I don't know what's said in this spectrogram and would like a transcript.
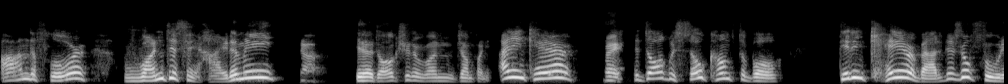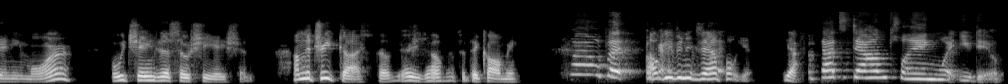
on the floor, run to say hi to me. Yeah. Yeah, dog should have run jump on you. I didn't care. Right. The dog was so comfortable, didn't care about it. There's no food anymore. But we changed the association. I'm the treat guy. So there you go. That's what they call me. Well, but okay. I'll give you an example. yeah. Yeah. But that's downplaying what you do.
